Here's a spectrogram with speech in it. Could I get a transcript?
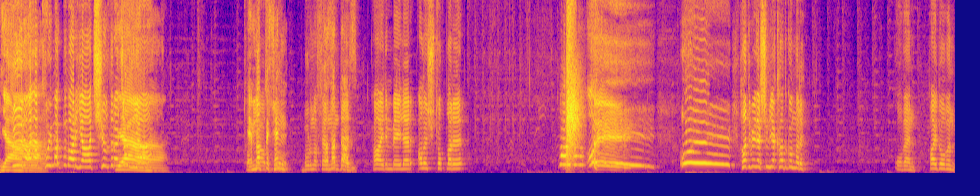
ya. Böyle ayak koymak mı var ya? Çıldıracağım ya. Tomiyasu, Mbappe sen Bruno Fernandes. lazım. Haydi beyler alın şu topları. Oy! Oy! Hadi beyler şimdi yakaladık onları. Owen. Haydi Owen.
